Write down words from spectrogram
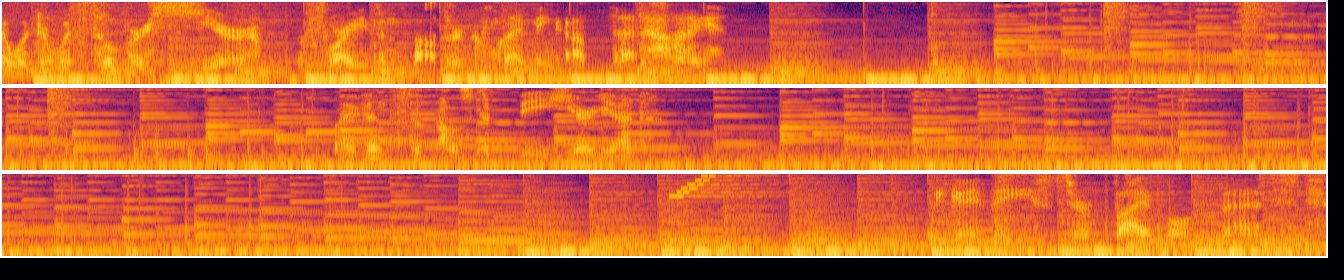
I wonder what's over here before I even bother climbing up that high. Am I even supposed to be here yet? Got a survival vest.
